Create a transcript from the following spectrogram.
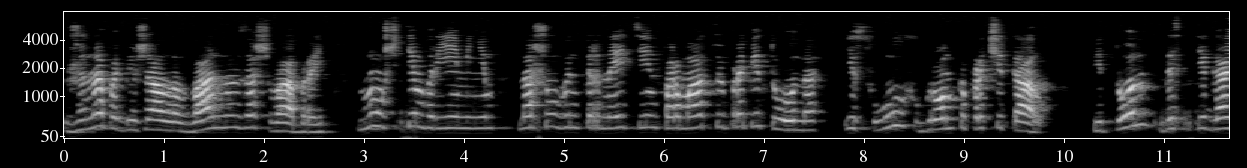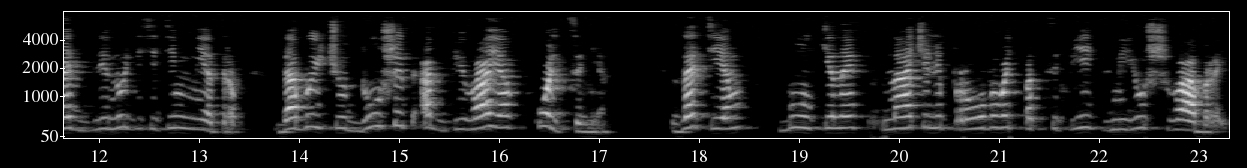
Жена побежала в ванную за шваброй. Муж тем временем нашел в интернете информацию про питона и слух громко прочитал. Питон достигает длину 10 метров, добычу душит, обвивая кольцами. Затем Булкины начали пробовать подцепить змею шваброй.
